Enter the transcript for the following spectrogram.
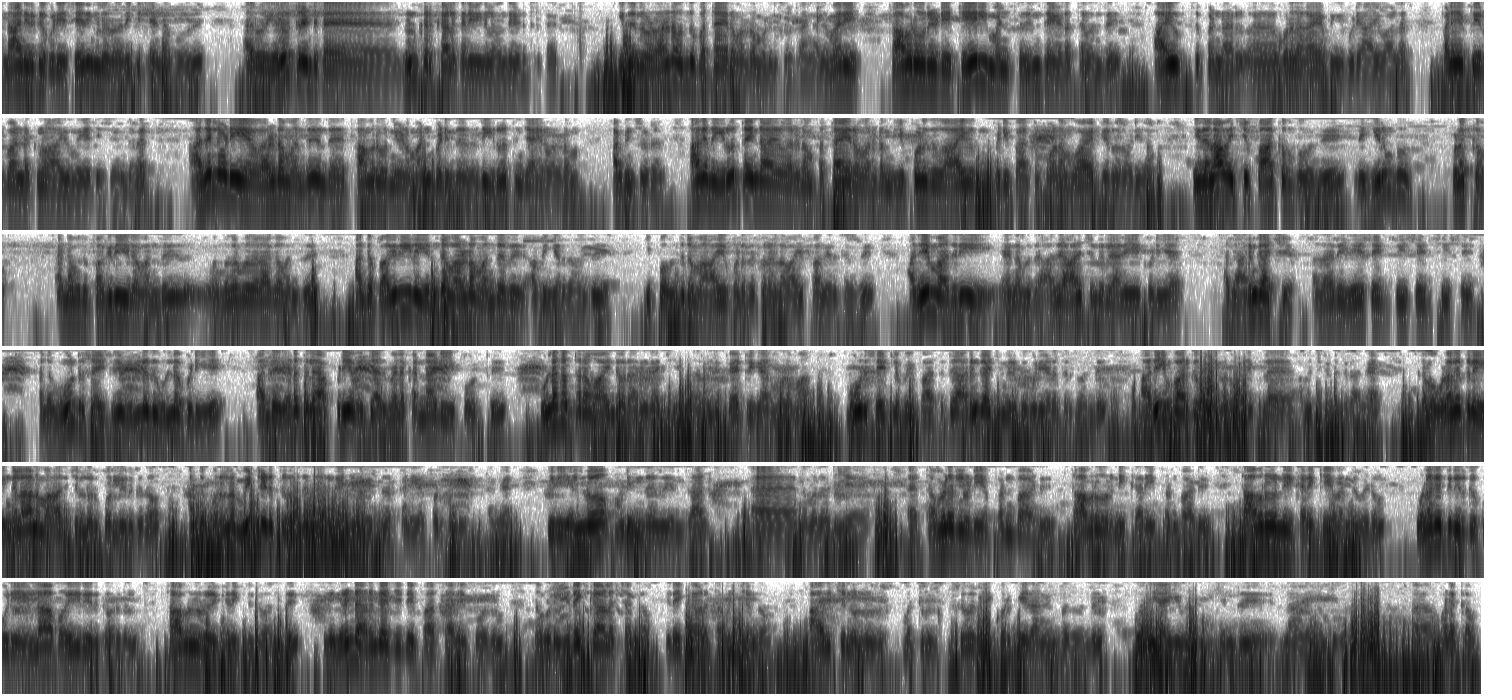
நான் இருக்கக்கூடிய சேதிங்களூர் வரைக்கும் தேண்டபோது அதில் ஒரு 72 ரெண்டு க நுண்கற்கால கருவிகளை வந்து எடுத்திருக்காரு. இதனோட வருடம் வந்து பத்தாயிரம் வருடம் அப்படின்னு சொல்கிறாங்க அதே மாதிரி தாமரூருடைய தேரி மண் பதிந்த இடத்த வந்து ஆய்வு பண்ணார் முருதகாய் அப்படிங்கக்கூடிய ஆய்வாளர் பழைய பீர்பால் லக்னோ ஆய்வு மையத்தை சேர்ந்தவர். அதனுடைய வருடம் வந்து இந்த தாமரவர்ணியோட மண் படிந்தது வந்து இருபத்தஞ்சாயிரம் வருடம் அப்படின்னு சொல்கிறார் ஆக இந்த இருபத்தைந்தாயிரம் வருடம் பத்தாயிரம் வருடம் இப்பொழுது ஆய்வுப்படி பார்க்க போனால் மூவாயிரத்தி இருபது வருடம் இதெல்லாம் வச்சு பார்க்கும்போது இந்த இரும்பு புழக்கம் நமது பகுதியில் வந்து முதன் முதலாக வந்து அந்த பகுதியில் எந்த வருடம் வந்தது அப்படிங்கிறத வந்து இப்போ வந்து நம்ம ஆய்வு பண்ணுறதுக்கு நல்ல வாய்ப்பாக இருக்கிறது. அதே மாதிரி நமது அது ஆதிச்சந்திரில் அணியக்கூடிய அந்த அருங்காட்சியகம் அதாவது A side B side C side அந்த மூன்று சைட்லேயும் உள்ளது உள்ளபடியே அந்த இடத்துல அப்படியே வச்சு அது மேலே கண்ணாடி போட்டு உலகத்தரம் வாய்ந்த ஒரு அருங்காட்சியகம். அதை வந்து பேட்ரிகார் மூலமாக மூணு சைட்டில் போய் பார்த்துட்டு அருங்காட்சியம் இருக்கக்கூடிய இடத்துக்கு வந்து அதையும் பார்க்கக்கூடிய ஒரு வாய்ப்பில் அமைச்சுக்கிட்டு இருக்கிறாங்க. நம்ம உலகத்தில் எங்கெல்லாம் நம்ம ஆதிச்சநல்லூர் பொருள் இருக்குதோ அந்த பொருளை மீட்டெடுத்து வந்து இந்த அருங்காட்சியகம் வைப்பதற்கான ஏற்பாடு பண்ணியிருக்காங்க. இது எல்லோ முடிந்தது என்றால் நமதுடைய தமிழர்களுடைய பண்பாடு தாமிரபரணி கரை பண்பாடு தாமிரபரணி கரைக்கே வந்துவிடும். உலகத்தில் இருக்கக்கூடிய எல்லா பகுதியில் இருக்கவர்கள் தாமிரபரணி கரைக்கு வந்து இந்த இரண்டு அருங்காட்சியத்தை பார்த்தாலே போதும். நம்முடைய இடைக்கால சங்கம் இடைக்கால தமிழ் சங்கம் ஆதிச்சநல்லூர் மற்றும் சிவகலை கொற்கைதான் என்பது வந்து உறுதியாகிவிடும் என்று நாங்கள் நம்புகிறோம். வணக்கம்.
